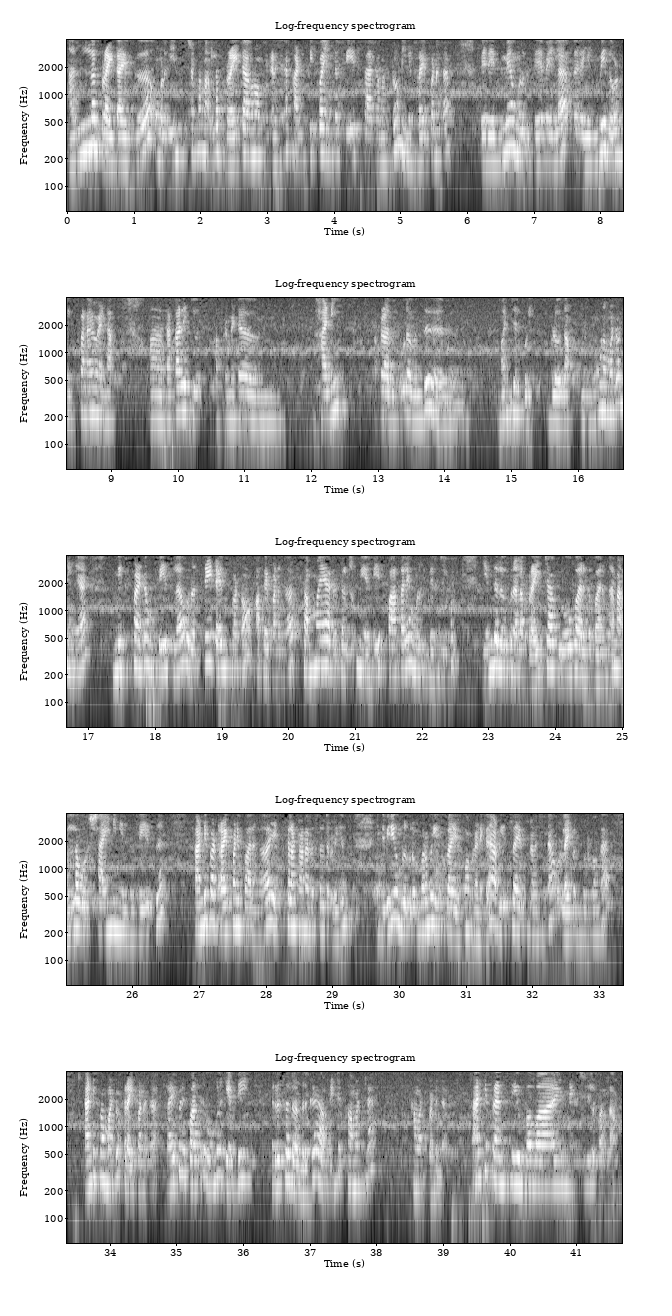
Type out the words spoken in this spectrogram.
நல்ல ப்ரைட்டாக இருக்குது உங்களுக்கு இன்ஸ்டண்ட்டாக நல்லா ப்ரைட் ஆகணும் அப்படின்னு நினச்சிங்கன்னா கண்டிப்பாக இந்த ஃபேஸ் பேக்கை மட்டும் நீங்கள் ட்ரை பண்ணுங்கள் வேறு எதுவுமே உங்களுக்கு தேவையில்லை. வேறு எதுவுமே இதோடு மிக்ஸ் பண்ணவே வேண்டாம். தக்காளி ஜூஸ் அப்புறமேட்டு ஹனி அப்புறம் அது கூட வந்து மஞ்சள் பொடி. இவ்வளோதான் இது மூணை மட்டும் நீங்கள் மிக்ஸ் பண்ணிவிட்டு உங்கள் ஃபேஸில் ஒரு த்ரீ டைம்ஸ் மட்டும் அப்ளை பண்ணுங்கள் செம்மையாக ரிசல்ட் இருக்கும். என் ஃபேஸ் பார்த்தாலே உங்களுக்கு தெரிஞ்சிருக்கும். எந்த அளவுக்கு நல்லா ப்ரைட்டாக க்ளோவாக இருக்குது பாருங்கள் நல்ல ஒரு ஷைனிங் இருக்குது ஃபேஸு கண்டிப்பாக ட்ரை பண்ணி பாருங்கள் எக்ஸலண்ட்டான ரிசல்ட் கிடைக்கும். இந்த வீடியோ உங்களுக்கு ரொம்ப ரொம்ப யூஸ்ஃபுல்லாக இருக்கும் அப்படின்னு நினைக்கிறேன். அப்படி யூஸ்ஃபுல்லாக இருக்குன்னு நினச்சிங்கன்னா ஒரு லைக் பண்ணி போட்டுக்கோங்க. கண்டிப்பாக மட்டும் ட்ரை பண்ணுங்கள் ட்ரை பண்ணி பார்த்துட்டு உங்களுக்கு எப்படி ரிசல்ட் வந்திருக்கு அப்படின்ட்டு கமெண்ட்டில் கமெண்ட் பண்ணுங்கள் thank you friends you bye bye next வீடியோவில் பார்க்கலாம்.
